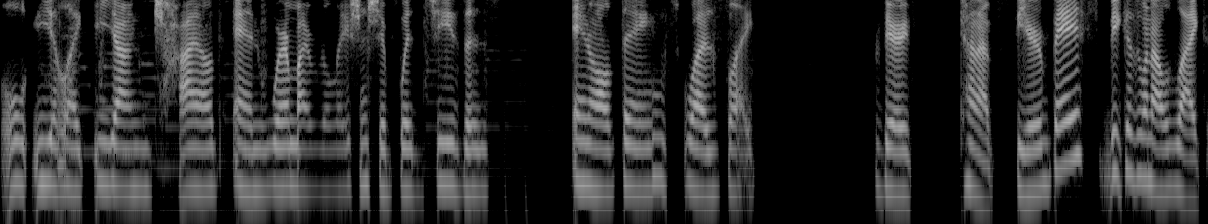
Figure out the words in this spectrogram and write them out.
like young child and where my relationship with Jesus in all things was like very kind of fear based because when I was like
